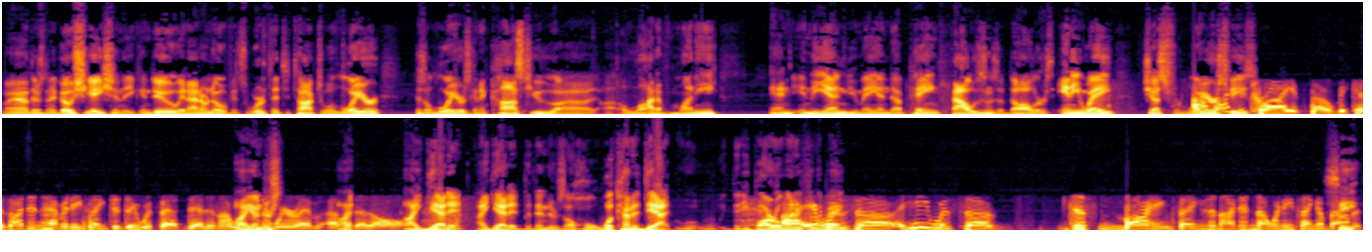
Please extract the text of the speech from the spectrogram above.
Well, there's negotiation that you can do, and I don't know if it's worth it to talk to a lawyer because a lawyer is going to cost you uh, a lot of money, and in the end, you may end up paying thousands of dollars anyway just for I'd lawyers' like fees. to try it though because I didn't have anything to do with that debt, and I wasn't underst- aware of, of it at all. I get it, I get it, but then there's a whole. What kind of debt? Did he borrow money uh, from it the was bank? uh, he was uh, just buying things, and I didn't know anything about See, it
